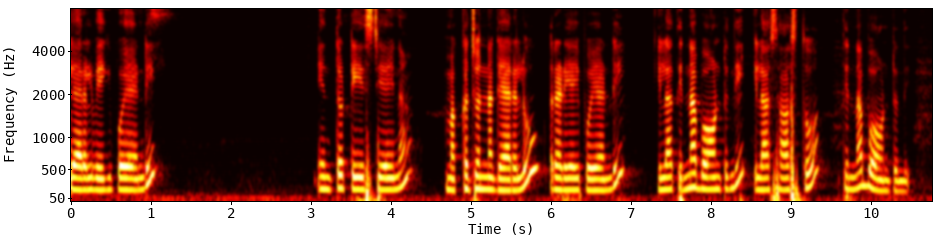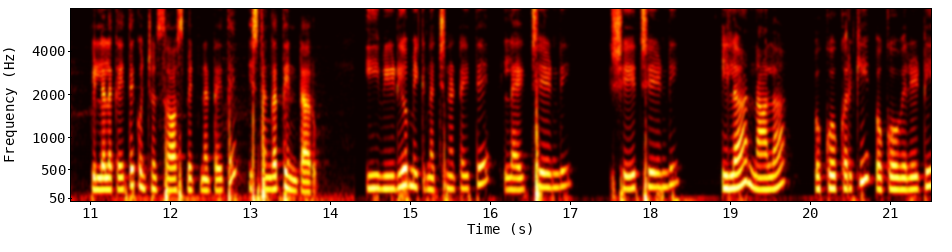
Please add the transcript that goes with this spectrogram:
గారెలు వేగిపోయాయండి. ఎంతో టేస్టీ అయిన మొక్కజొన్న గారెలు రెడీ అయిపోయాండి ఇలా తిన్నా బాగుంటుంది ఇలా సాస్తో తిన్నా బాగుంటుంది. పిల్లలకైతే కొంచెం సాస్ పెట్టినట్టయితే ఇష్టంగా తింటారు. ఈ వీడియో మీకు నచ్చినట్టయితే లైక్ చేయండి షేర్ చేయండి. ఇలా నాలా ఒక్కొక్కరికి ఒక్కో వెరైటీ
